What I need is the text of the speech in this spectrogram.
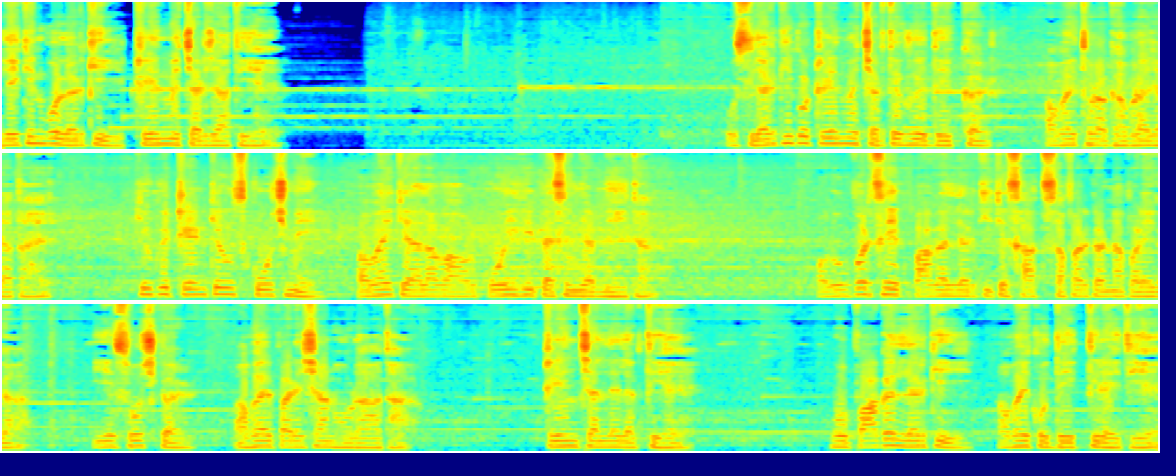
लेकिन वो लड़की ट्रेन में चढ़ जाती है। उस लड़की को ट्रेन में चढ़ते हुए देखकर अभय थोड़ा घबरा जाता है, क्योंकि ट्रेन के उस कोच में अभय के अलावा और कोई भी पैसेंजर नहीं था। और ऊपर से एक पागल लड़की के साथ सफ़र करना पड़ेगा, ये सोचकर अभय परेशान हो रहा था। ट्रेन चलने लगती है। वो पागल लड़की अभय को देखती रहती है।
